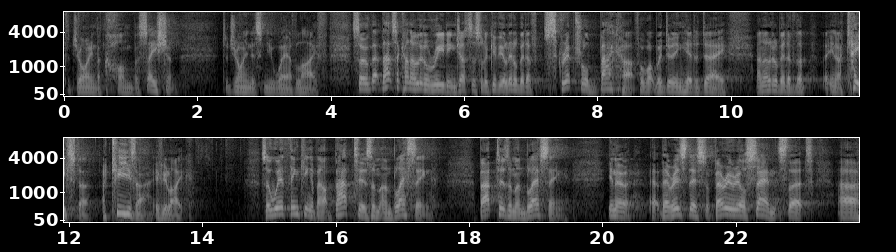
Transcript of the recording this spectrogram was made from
to join the conversation, to join this new way of life. So that, that's a kind of little reading just to sort of give you a little bit of scriptural backup for what we're doing here today, and a little bit of the, you know, taster, a teaser, if you like. So we're thinking about baptism and blessing. Baptism and blessing you know, uh, there is this very real sense that, uh,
